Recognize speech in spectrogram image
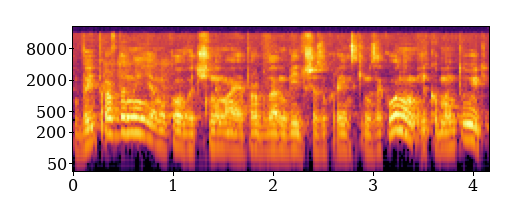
виправданий, Янукович не має проблем більше з українським законом і коментують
